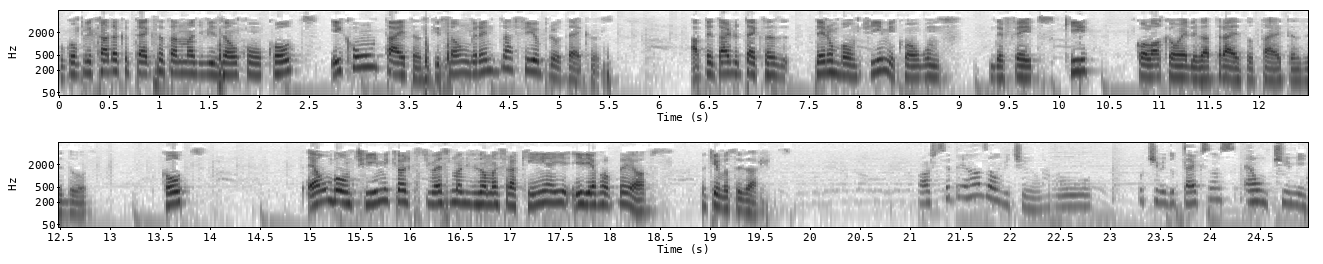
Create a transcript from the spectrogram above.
O complicado é que o Texas tá numa divisão com o Colts e com o Titans, que são um grande desafio para o Texans. Apesar do Texas ter um bom time, com alguns defeitos que colocam eles atrás do Titans e do Colts, é um bom time que eu acho que se tivesse uma divisão mais fraquinha iria para playoffs. O que vocês acham? Eu acho que você tem razão, Vitinho. O, o time do Texans é um time,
